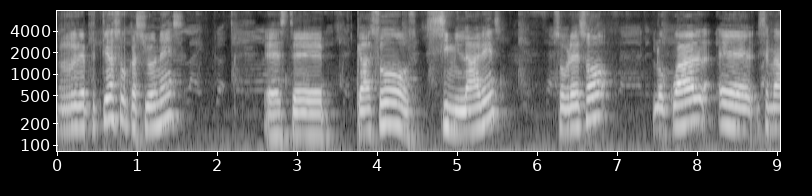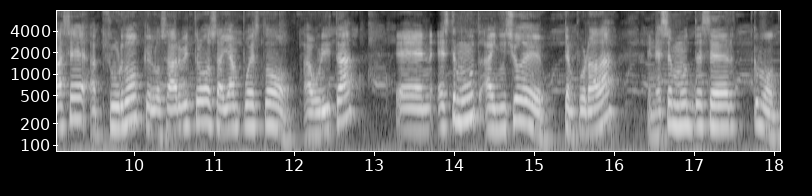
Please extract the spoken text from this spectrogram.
repetidas ocasiones este, casos similares sobre eso, lo cual eh, se me hace absurdo que los árbitros hayan puesto ahorita en este mood a inicio de temporada, en ese mood de ser como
